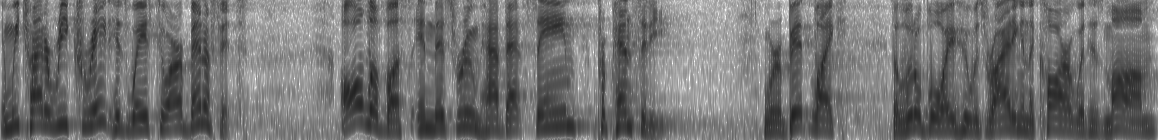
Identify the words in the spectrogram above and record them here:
and we try to recreate his ways to our benefit. All of us in this room have that same propensity. We're a bit like the little boy who was riding in the car with his mom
